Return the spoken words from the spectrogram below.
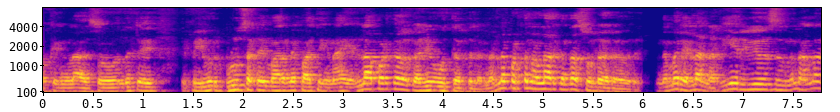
ஓகேங்களா? ஸோ வந்துட்டு இப்போ இவர் ப்ளூ சட்டை மாறனே பார்த்தீங்கன்னா எல்லா படத்தையும் அவர் கழிவு ஊத்துறது நல்ல படத்தை நல்லா இருக்குன்னு தான் சொல்றாரு அவர். இந்த மாதிரி எல்லாம் நிறைய ரிவ்யூஸ் வந்து நல்லா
